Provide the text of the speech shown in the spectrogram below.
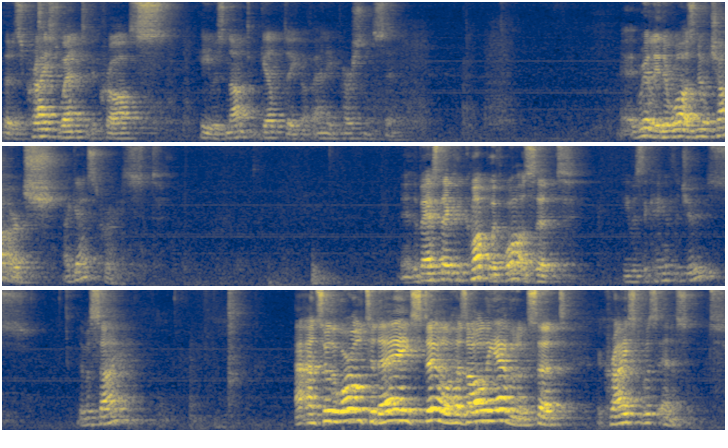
that as Christ went to the cross, he was not guilty of any personal sin. Uh, really, there was no charge against Christ. Uh, the best they could come up with was that he was the King of the Jews, the Messiah. And so the world today still has all the evidence that Christ was innocent,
